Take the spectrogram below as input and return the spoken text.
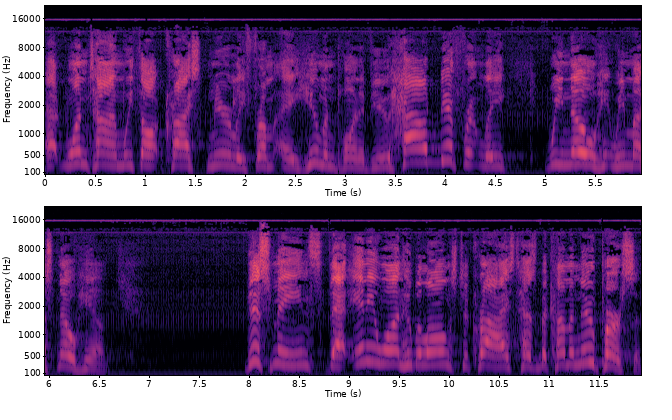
At one time, we thought Christ merely from a human point of view. How differently we know we must know him. This means that anyone who belongs to Christ has become a new person.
